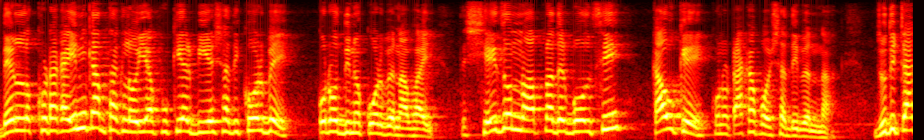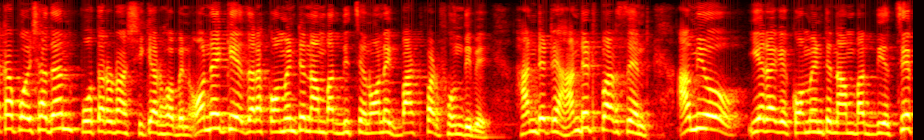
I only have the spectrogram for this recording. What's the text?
দেড় লক্ষ টাকা ইনকাম থাকলে ওই আর বিয়ে শাদী করবে? কোনো দিনও করবে না, ভাই। তো সেই জন্য আপনাদের বলছি, কাউকে কোনো টাকা পয়সা দিবেন না। যদি টাকা পয়সা দেন, প্রতারণার শিকার হবেন। অনেকে যারা কমেন্টে নাম্বার দিচ্ছেন, অনেক বাটপার ফোন দিবে। হান্ড্রেডে হান্ড্রেড পারসেন্ট আমিও এর আগে কমেন্টে নাম্বার দিয়ে চেক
